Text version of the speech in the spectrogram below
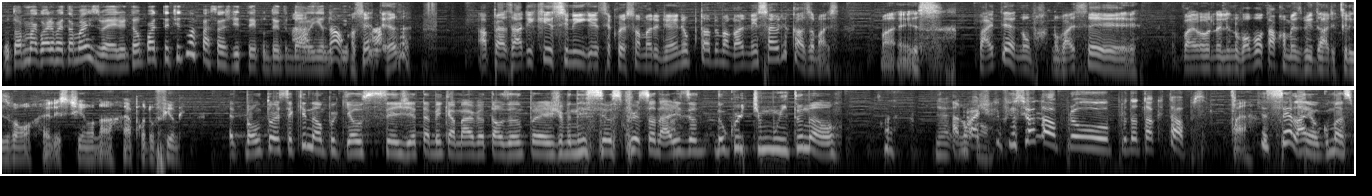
O Tobey Maguire vai estar mais velho, então pode ter tido uma passagem de tempo dentro da Ah, linha não, do com certeza. Apesar de que se ninguém sequestrou a Mary Jane, o Tobey Maguire nem saiu de casa mais. Mas vai ter, não, não vai ser. Vai, eles não vão voltar com a mesma idade que eles vão, eles tinham na época do filme. Vamos torcer que não, porque o CG também que a Marvel tá usando pra rejuvenescer os personagens eu não curti muito, não. É, Ah, não- Eu acho que funcionou pro, pro Dr. Octopus. Sei lá, em algumas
